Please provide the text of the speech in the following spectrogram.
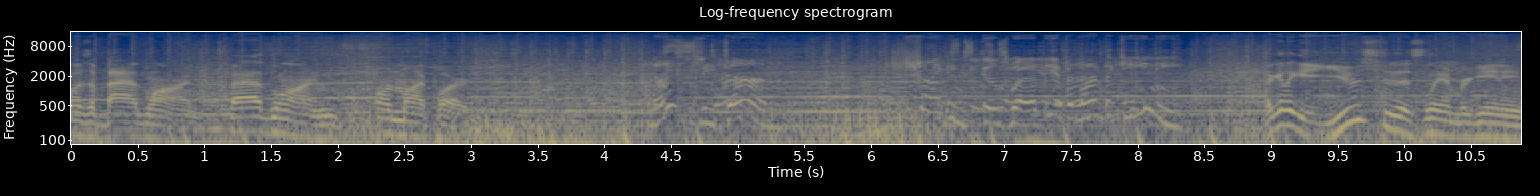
That was a bad line. Bad line on my part. Nicely done. Driving skills worthy of a Lamborghini. I gotta get used to this Lamborghini.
